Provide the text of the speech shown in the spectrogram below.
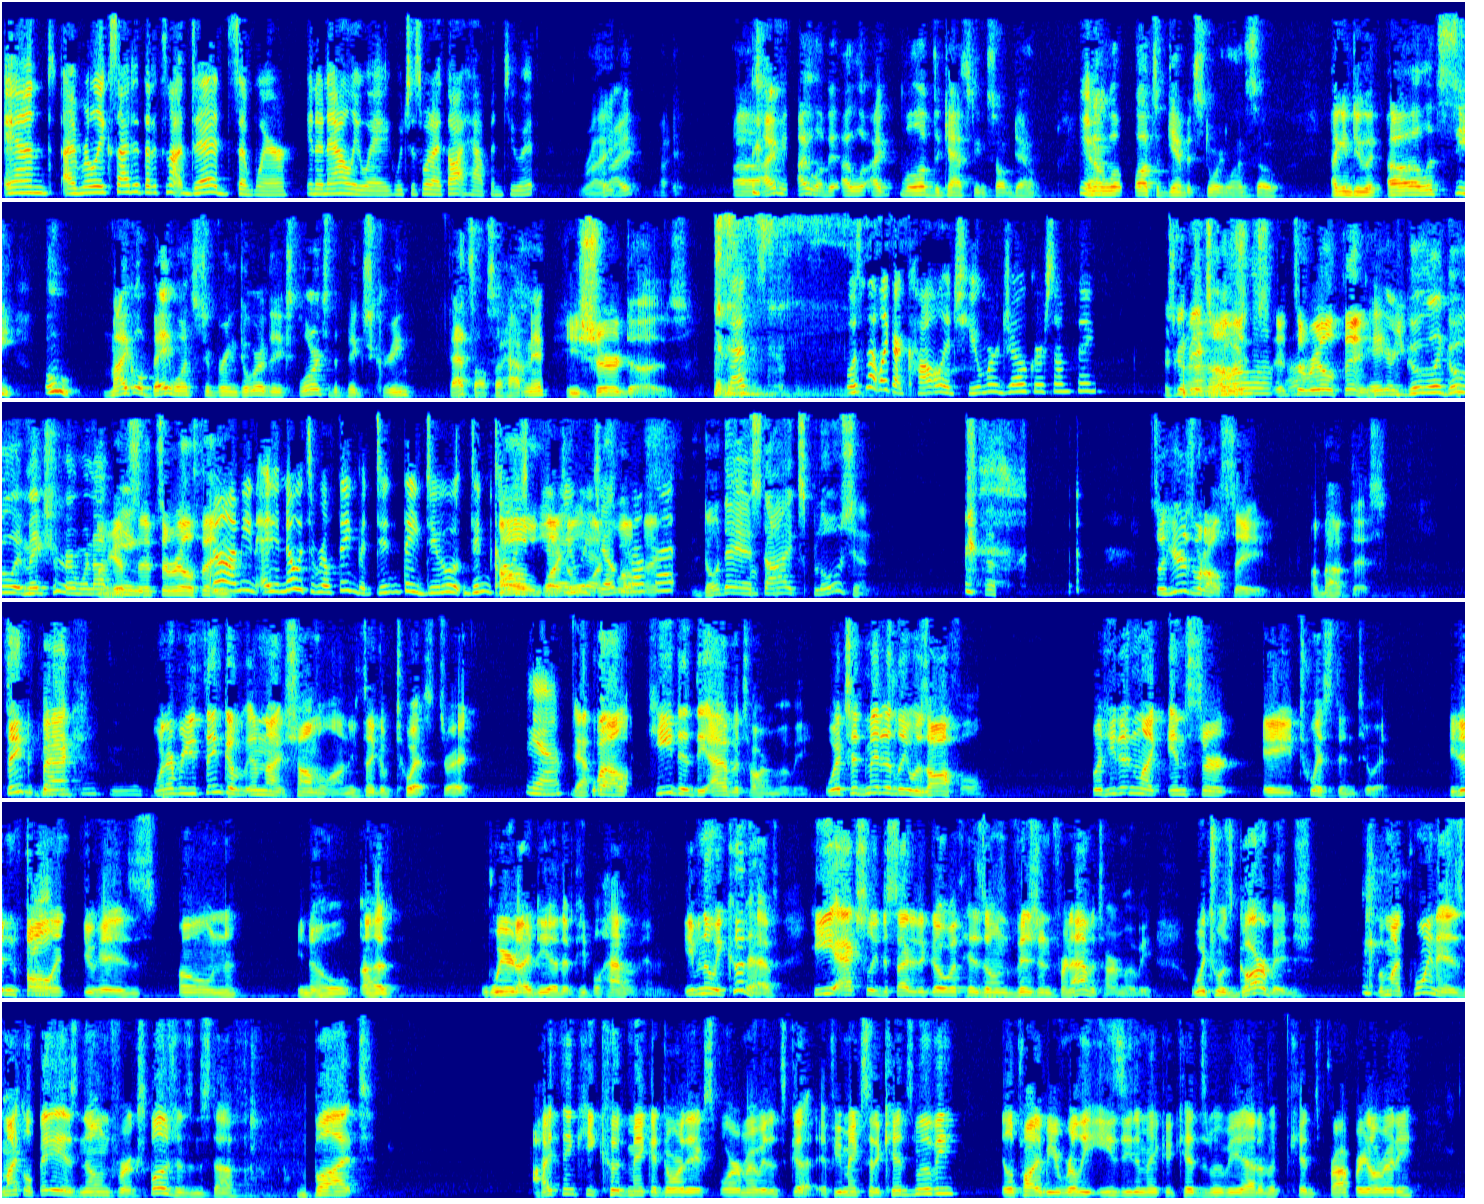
And I'm really excited that it's not dead somewhere in an alleyway, which is what I thought happened to it. Right. Right. Right. Uh, I mean, I love it. I, lo- I love the casting, so I'm down. Yeah. And I love lots of Gambit storylines, so I can do it. Uh, let's see. Ooh, Michael Bay wants to bring Dora the Explorer to the big screen. That's also happening. He sure does. That's wasn't that like a college humor joke or something? There's gonna be Uh, explosions. No, it's, it's a real thing. Are you Google it? Google it. Make sure we're not Like, it's, being. it's a real thing. No, I mean I know it's a real thing, but didn't they do didn't college Oh, humor yeah, do yeah, a joke yeah. about that? Donde está explosion? So here's what I'll say about this. Think back, whenever you think of M. Night Shyamalan, you think of twists, right? Yeah. Yeah. Well, he did the Avatar movie, which admittedly was awful, but he didn't like insert a twist into it. He didn't fall Right. into his own you know, uh, weird idea that people have of him. Even though he could have, he actually decided to go with his own vision for an Avatar movie, which was garbage. but my point is, Michael Bay is known for explosions and stuff, but I think he could make a Dora the Explorer movie that's good. If he makes it a kids movie, it'll probably be really easy to make a kids movie out of a kids property already.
